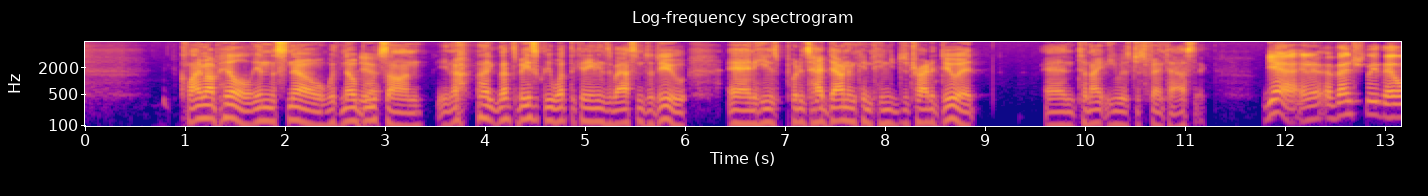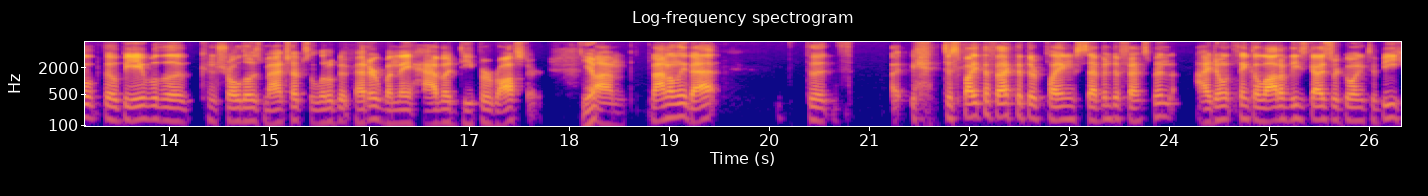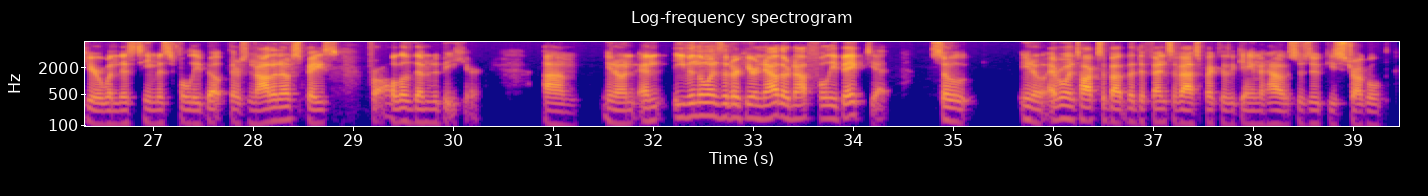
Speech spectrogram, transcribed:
climb uphill in the snow with no boots on. You know, like that's basically what the Canadiens have asked him to do, and he's put his head down and continued to try to do it. And tonight he was just fantastic. Yeah, and eventually they'll they'll be able to control those matchups a little bit better when they have a deeper roster. Yep. Um, not only that, the despite the fact that they're playing seven defensemen, I don't think a lot of these guys are going to be here when this team is fully built. There's not enough space for all of them to be here. Um, you know, and, and even the ones that are here now, they're not fully baked yet. So, you know, everyone talks about the defensive aspect of the game and how Suzuki struggled.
